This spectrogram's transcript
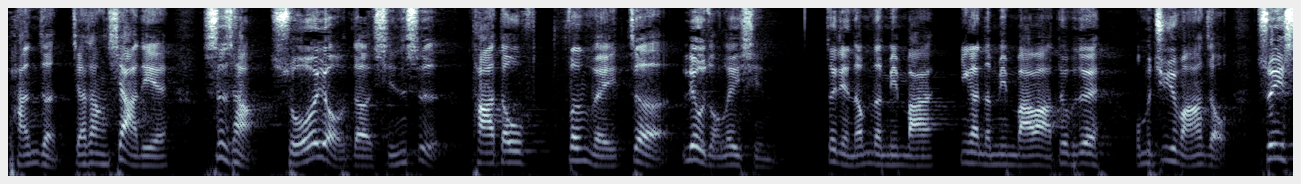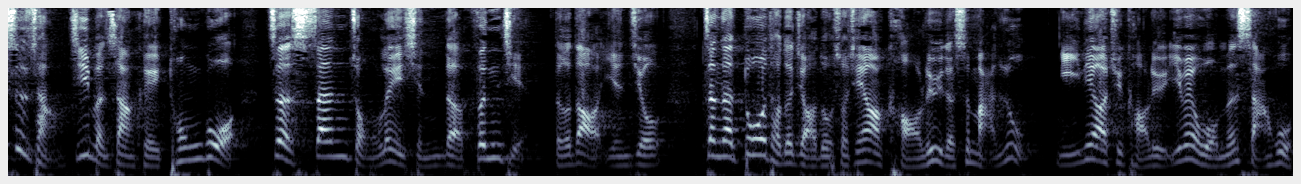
盘整加上下跌。市场所有的形式它都分为这六种类型。这点能不能明白？应该能明白吧，对不对？我们继续往上走。所以市场基本上可以通过这三种类型的分解得到研究。站在多头的角度，首先要考虑的是买入，你一定要去考虑，因为我们散户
